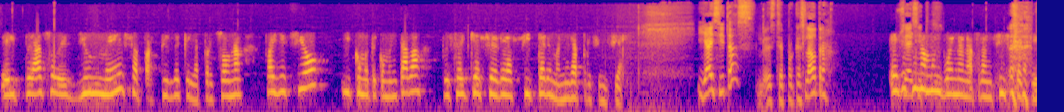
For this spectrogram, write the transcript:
el plazo es de un mes a partir de que la persona falleció y como te comentaba, pues hay que hacer la cita de manera presencial. ¿Y hay citas? Este, porque es la otra. Esa Sí, es una muy buena, Ana Francisca, que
